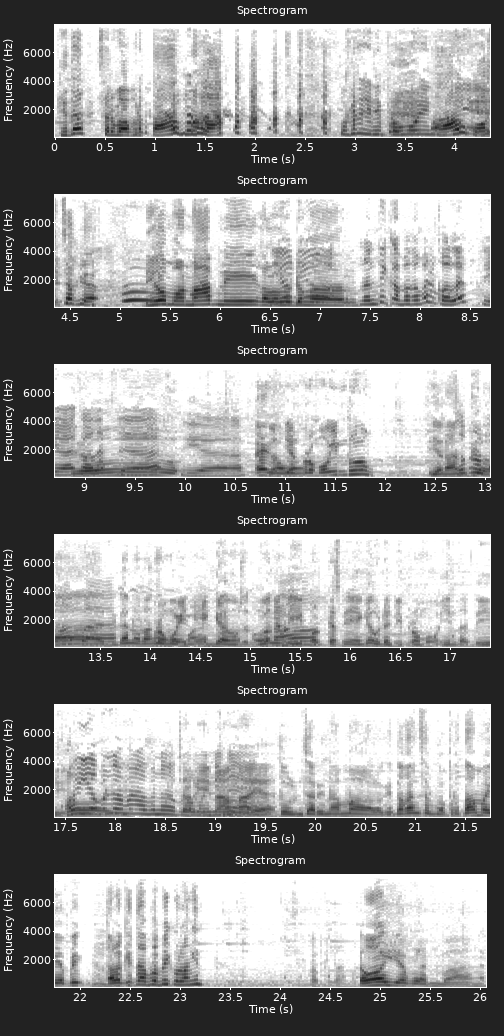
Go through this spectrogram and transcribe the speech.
kita serba pertama. Kok kita jadi promoin Tahu dia? kocak ya. Dio mohon maaf nih kalau lu Dio. dengar. nanti kapan-kapan collab ya collab ya iya Eh Gantian ngomong, promoin dong. ya nanti lah. apa? Kan orangnya Promoin belum- Ega maksud gua kan di podcastnya Ega udah dipromoin tadi. oh iya benar benar benar Cari promoin nama ini. ya. Betul mencari nama. Kalau kita kan serba pertama ya, Pik. Kalau kita apa, Pik? Ulangin. Serba pertama. Oh iya pelan banget.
